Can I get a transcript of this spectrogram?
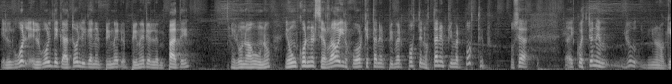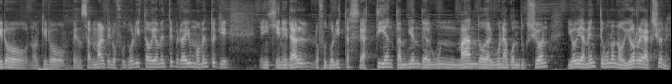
el gol, el gol de Católica en el primer, el primero el empate, el 1 a 1, es un córner cerrado y el jugador que está en el primer poste no está en el primer poste. O sea, hay cuestiones, yo no quiero, no quiero pensar mal de los futbolistas, obviamente, pero hay un momento que en general los futbolistas se hastían también de algún mando, de alguna conducción, y obviamente uno no vio reacciones.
